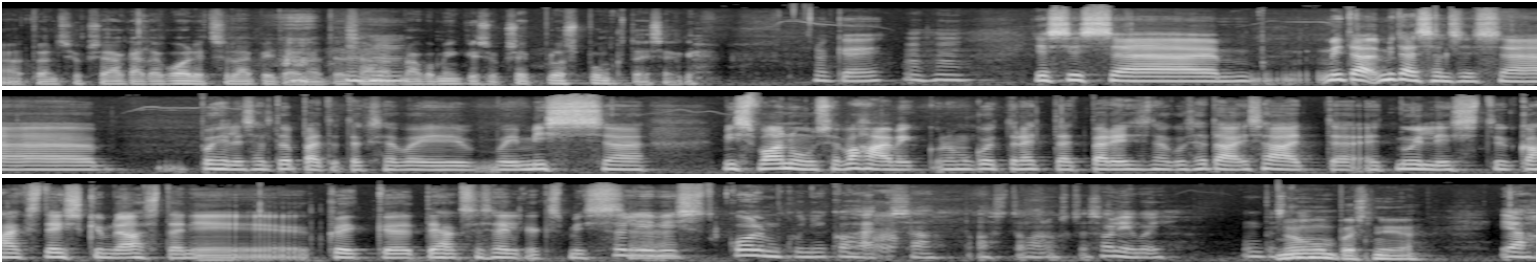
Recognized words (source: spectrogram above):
nad on niisuguse ägeda koolituse läbi teinud ja see annab mm -hmm. nagu mingisuguseid plusspunkte isegi. okei okay. mm, -hmm. ja siis äh, mida, mida seal siis äh, põhiliselt õpetatakse või, või mis äh, mis vanusevahemikku, no ma kujutan ette, et päris nagu seda ei saa, et, et nullist kaheksateistkümne aastani kõik tehakse selgeks, mis see oli vist kolm kuni kaheksa aasta vanustes, oli või? umbes no nii? umbes nii, jah jah,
